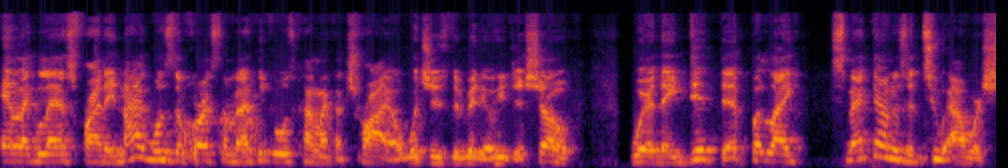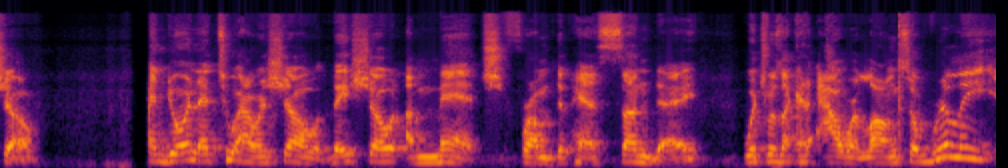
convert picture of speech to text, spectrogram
And like last Friday night was the first time, and I think it was kind of like a trial, which is the video he just showed, where they did that. But like SmackDown is a two hour show. And during that two hour show, they showed a match from the past Sunday, which was like an hour long. So really,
